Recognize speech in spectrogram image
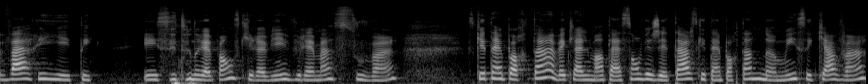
variété. Et c'est une réponse qui revient vraiment souvent. Ce qui est important avec l'alimentation végétale, ce qui est important de nommer, c'est qu'avant,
